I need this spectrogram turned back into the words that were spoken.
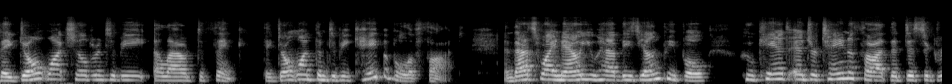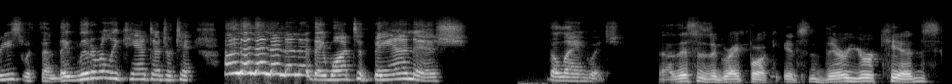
they don't want children to be allowed to think. They don't want them to be capable of thought. And that's why now you have these young people who can't entertain a thought that disagrees with them. They literally can't entertain. Ah, la, la, la, They want to banish the language. Now, this is a great book. It's They're Your Kids,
